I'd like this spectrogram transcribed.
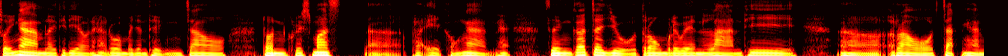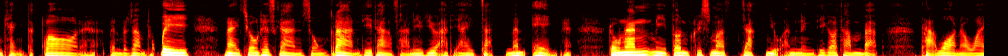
สวยงามเลยทีเดียวนะฮะรวมไปจนถึงเจ้าต้นคริสต์มาส พระเอกของงานนะฮะซึ่งก็จะอยู่ตรงบริเวณลานที่เราจัดงานแข่งตะกร้อนะฮะเป็นประจำทุกปีในช่วงเทศกาลสงกรานต์ที่ทางสถานีวิทยุอาร์ทีไอจัดนั่นเองนะตรงนั้นมีต้นคริสต์มาสยักษ์อยู่อันหนึ่งที่เขาทำแบบถาวรเอาไว้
